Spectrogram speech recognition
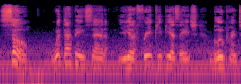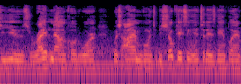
So, with that being said, you get a free PPSH blueprint to use right now in Cold War, which I am going to be showcasing in today's gameplay.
